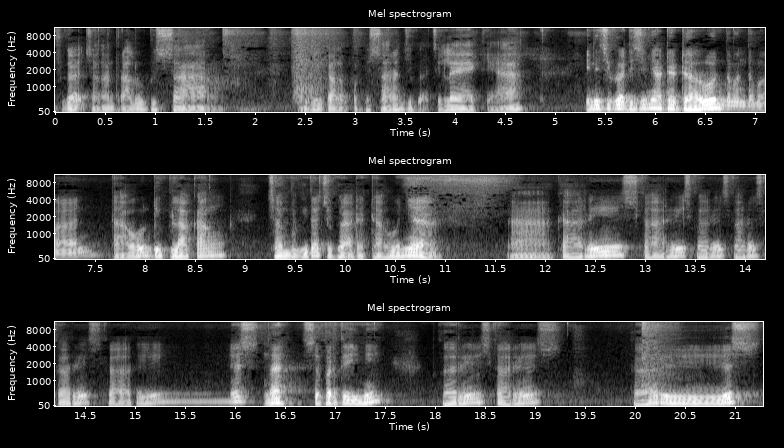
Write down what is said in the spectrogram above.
juga jangan terlalu besar. Nanti kalau kebesaran juga jelek ya ini juga di sini ada daun teman-teman. Daun di belakang jambu kita juga ada daunnya. Nah, garis, garis, garis, garis, garis, garis. Nah, seperti ini. Garis, garis, garis.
